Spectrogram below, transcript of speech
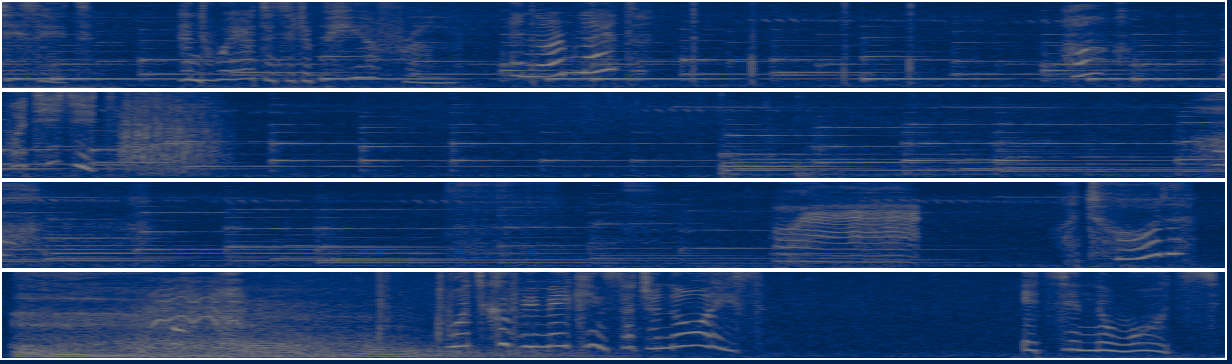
What is it? And where did it appear from? An armlet? Huh? What is it? A toad? What could be making such a noise? It's in the woods.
